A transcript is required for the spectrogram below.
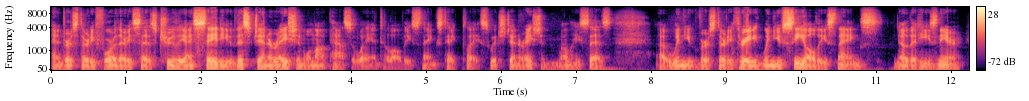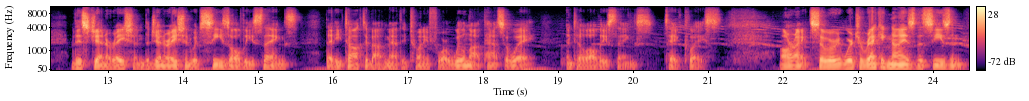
And verse 34 there he says, Truly I say to you, this generation will not pass away until all these things take place. Which generation? Well, he says, uh, when you, verse 33, when you see all these things, know that he's near. This generation, the generation which sees all these things that he talked about in Matthew 24, will not pass away until all these things take place. All right, so we're, we're to recognize the season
